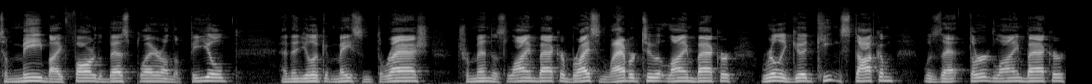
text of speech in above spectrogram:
to me by far the best player on the field. And then you look at Mason Thrash, tremendous linebacker. Bryson Labertu at linebacker, really good. Keaton Stockham was that third linebacker.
